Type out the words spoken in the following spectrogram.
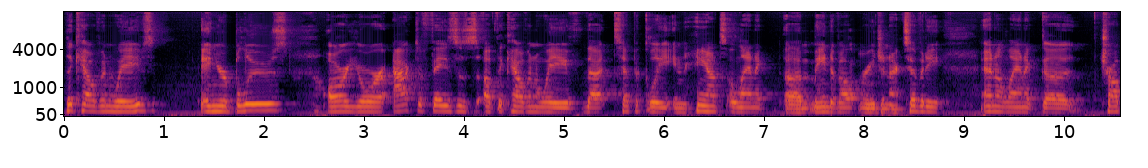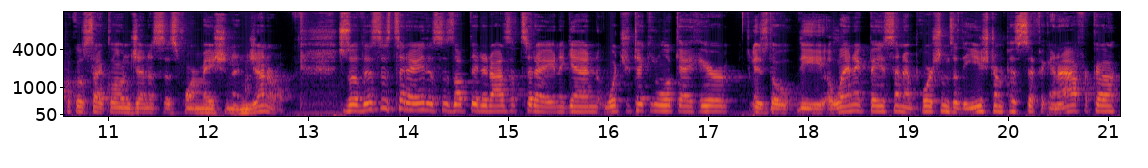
the Kelvin waves. And your blues are your active phases of the Kelvin wave that typically enhance Atlantic uh, main development region activity and Atlantic uh, tropical cyclone genesis formation in general. So this is today. This is updated as of today. And again, what you're taking a look at here is the, the Atlantic Basin and portions of the Eastern Pacific and Africa.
